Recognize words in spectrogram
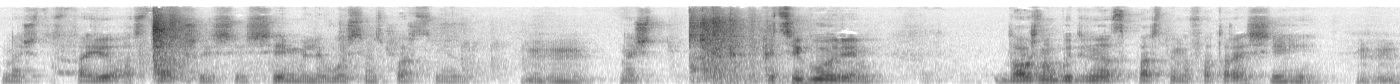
значит, оставшиеся 7 или 8 спортсменов. Угу. Значит, категориям должно быть 12 спортсменов от России, угу.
